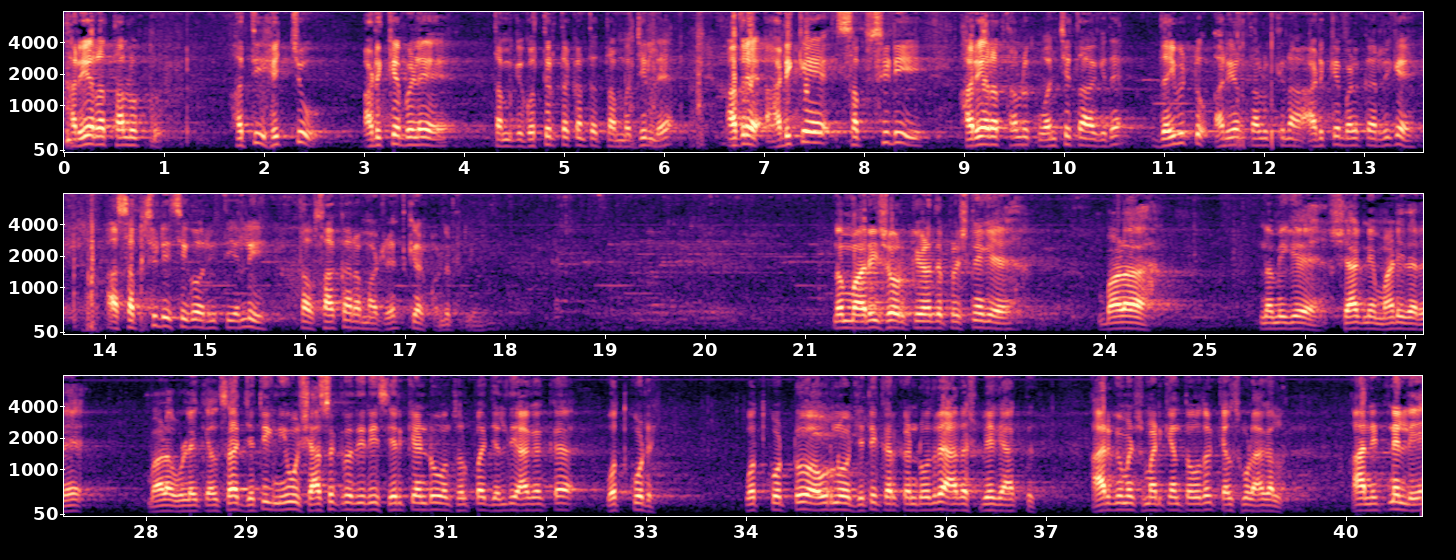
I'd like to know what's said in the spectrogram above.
ಹರಿಹರ ತಾಲೂಕು ಅತಿ ಹೆಚ್ಚು ಅಡಿಕೆ ಬೆಳೆ ತಮಗೆ ಗೊತ್ತಿರ್ತಕ್ಕಂಥ ತಮ್ಮ ಜಿಲ್ಲೆ. ಆದರೆ ಅಡಿಕೆ ಸಬ್ಸಿಡಿ ಹರಿಹರ ತಾಲೂಕು ವಂಚಿತ ಆಗಿದೆ. ದಯವಿಟ್ಟು ಹರಿಹರ ತಾಲೂಕಿನ ಅಡಿಕೆ ಬೆಳೆಗಾರರಿಗೆ ಆ ಸಬ್ಸಿಡಿ ಸಿಗೋ ರೀತಿಯಲ್ಲಿ ತಾವು ಸಹಕಾರ ಮಾಡಿರಿ ಅಂತ ಕೇಳ್ಕೊಂಡಿರ್ತೀವಿ ನಮ್ಮ ಹರೀಶ್ ಅವರು ಕೇಳಿದ ಪ್ರಶ್ನೆಗೆ ಭಾಳ ನಮಗೆ ಶ್ಲಾಘನೆ ಮಾಡಿದ್ದಾರೆ. ಭಾಳ ಒಳ್ಳೆ ಕೆಲಸ. ಜೊತೆಗೆ ನೀವು ಶಾಸಕರದಿರಿ ಸೇರ್ಕೊಂಡು ಒಂದು ಸ್ವಲ್ಪ ಜಲ್ದಿ ಆಗಕ್ಕೆ ಒತ್ತು ಕೊಡ್ರಿ ಒತ್ತು ಕೊಟ್ಟು ಅವ್ರನ್ನೂ ಜೊತೆಗೆ ಕರ್ಕೊಂಡು ಹೋದರೆ ಆದಷ್ಟು ಬೇಗ ಆಗ್ತದೆ. ಆರ್ಗ್ಯುಮೆಂಟ್ಸ್ ಮಾಡ್ಕೊಂತ ಹೋದ್ರೆ ಕೆಲಸಗಳು ಆಗಲ್ಲ. ಆ ನಿಟ್ಟಿನಲ್ಲಿ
